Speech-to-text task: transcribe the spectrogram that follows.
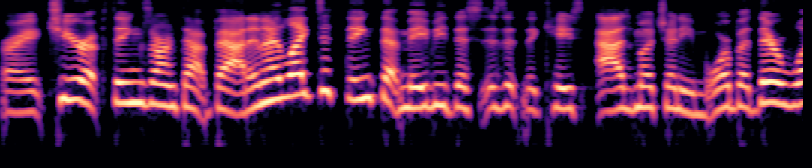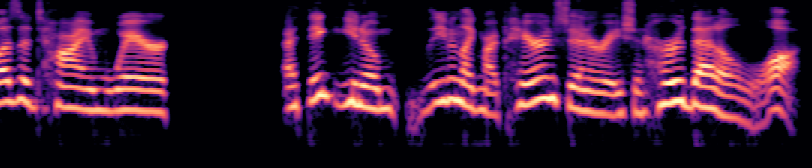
right? Cheer up, things aren't that bad. And I like to think that maybe this isn't the case as much anymore, but there was a time where I think, you know, even like my parents' generation heard that a lot,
